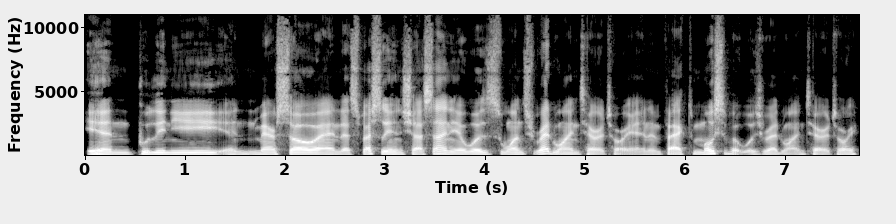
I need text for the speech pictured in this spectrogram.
in Puligny, in Meursault, and especially in Chassagne was once red wine territory. And in fact, most of it was red wine territory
